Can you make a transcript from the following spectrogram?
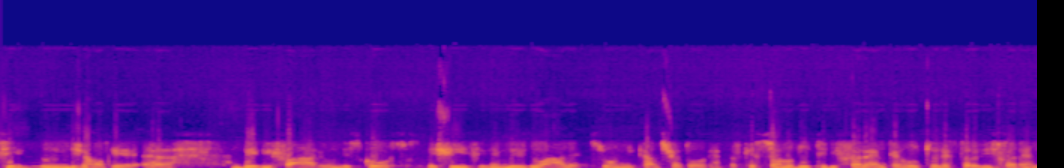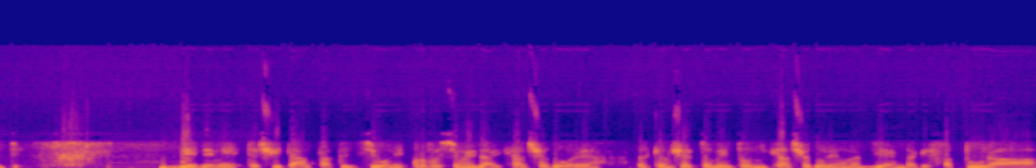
sì, diciamo che eh, devi fare un discorso specifico, individuale su ogni calciatore, perché sono tutti differenti, hanno tutte le storie differenti. Deve metterci tanta attenzione e professionalità il calciatore, perché a un certo momento ogni calciatore è un'azienda che fattura,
